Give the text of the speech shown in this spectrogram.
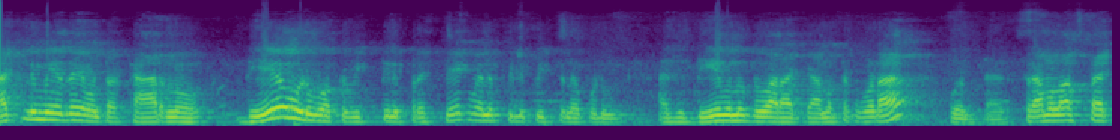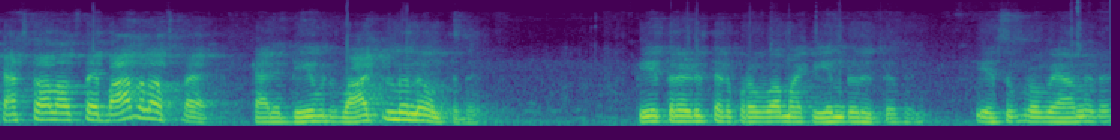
ఆటల మీదే ఉంటుంది. కారణం దేవుడు ఒక వ్యక్తిని ప్రత్యేకమైన పిలిపించినప్పుడు అది దేవుని ద్వారా ఘనత కూడా పొందుతాడు. శ్రమలు వస్తాయి కష్టాలు వస్తాయి బాధలు వస్తాయి కానీ దేవుడు వాటిల్లోనే ఉంటుంది. పీతలు అడుగుతాడు ప్రభు మాకు ఏం దొరుకుతుంది? యేసు ప్రభు ఏమన్నాడు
